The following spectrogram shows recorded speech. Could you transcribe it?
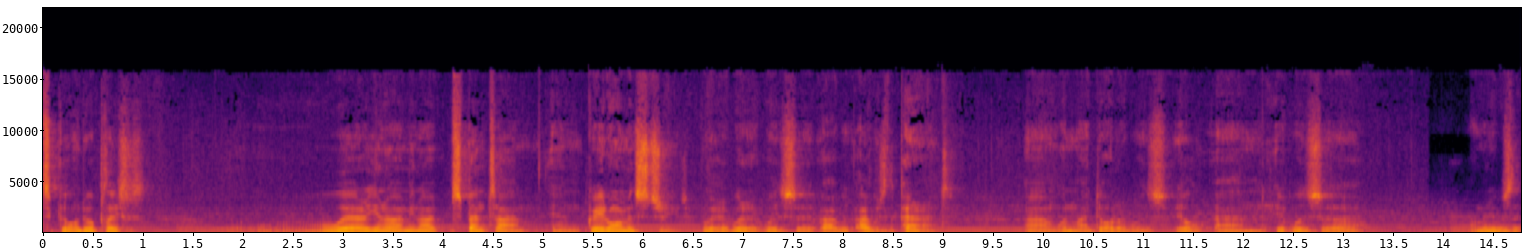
To go into a place where you know, I mean, I spent time in Great Ormond Street, where where it was uh, I, w- I was the parent uh, when my daughter was ill, and it was. Uh, I mean, it was.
